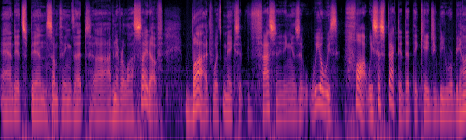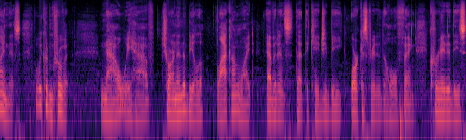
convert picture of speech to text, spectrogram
and it's been something that uh, I've never lost sight of. But what makes it fascinating is that we always thought, we suspected that the KGB were behind this, but we couldn't prove it. Now we have Chorna Nabila, black on white, evidence that the KGB orchestrated the whole thing, created these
